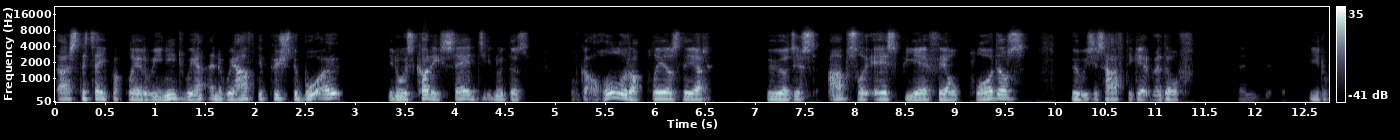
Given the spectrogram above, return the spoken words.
that's the type of player we need. We ha- and we have to push the boat out. You know, as Curry said, you know, there's we've got a whole lot of players there who are just absolute SPFL plodders who we just have to get rid of. And you know,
